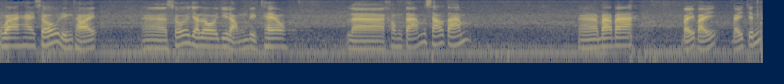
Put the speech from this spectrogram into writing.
Qua hai số điện thoại à, số Zalo di động Viettel là 0868 à, 33 77 79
